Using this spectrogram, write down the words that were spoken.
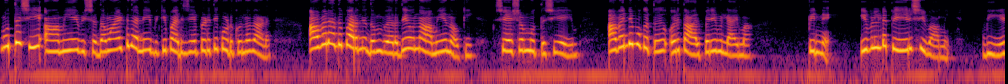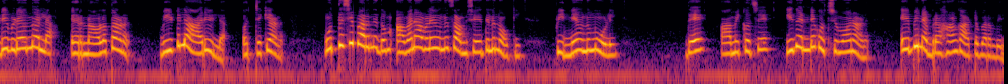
മുത്തശ്ശി ആമിയെ വിശദമായിട്ട് തന്നെ ഇബിക്ക് പരിചയപ്പെടുത്തി കൊടുക്കുന്നതാണ്. അവൻ അത് പറഞ്ഞതും വെറുതെ ഒന്ന് ആമിയെ നോക്കി. ശേഷം മുത്തശ്ശിയെയും അവന്റെ മുഖത്ത് ഒരു താല്പര്യമില്ലായ്മ. പിന്നെ ഇവളുടെ പേര് ശിവാമി. വീട് ഇവിടെയൊന്നുമല്ല എറണാകുളത്താണ്. വീട്ടിൽ ആരുമില്ല ഒറ്റയ്ക്കാണ്. മുത്തശ്ശി പറഞ്ഞതും അവൻ അവളെ ഒന്ന് സംശയത്തിൽ നോക്കി. പിന്നെ ഒന്ന് മൂളി. ദേ ആമിക്കൊച്ചേ ഇതെന്റെ കൊച്ചുമോനാണ്. എബിൻ എബ്രഹാം കാട്ടുപറമ്പിൽ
